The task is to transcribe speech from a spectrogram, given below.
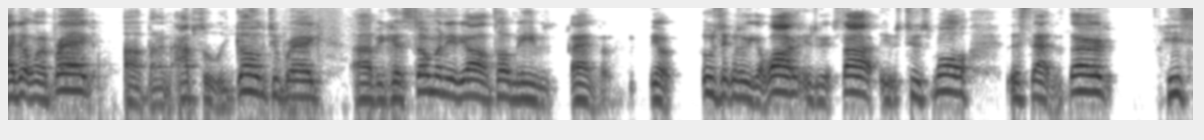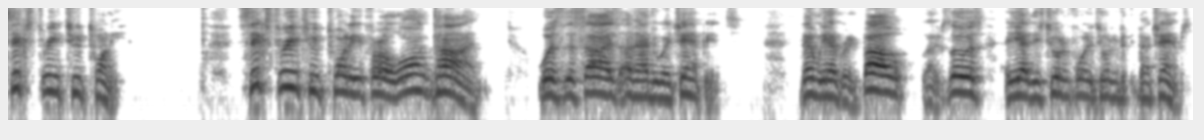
I don't want to brag, uh, but I'm absolutely going to brag uh, because so many of y'all told me he was, uh, you know, Usyk was going to get washed, he was going to get stopped, he was too small, this, that, and the third. He's 6'3", 220. 6'3", 220 for a long time was the size of heavyweight champions. Then we had Riddick Bowe, Lennox Lewis, and you had these 240, 250 pound champs.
